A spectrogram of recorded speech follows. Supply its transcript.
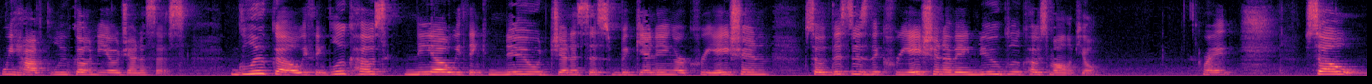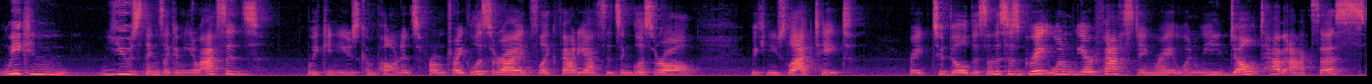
We have gluconeogenesis. Gluco, we think glucose. Neo, we think new. Genesis, beginning or creation. So this is the creation of a new glucose molecule, right? So we can use things like amino acids. We can use components from triglycerides like fatty acids and glycerol. We can use lactate, right, to build this. And this is great when we are fasting, right? When we don't have access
